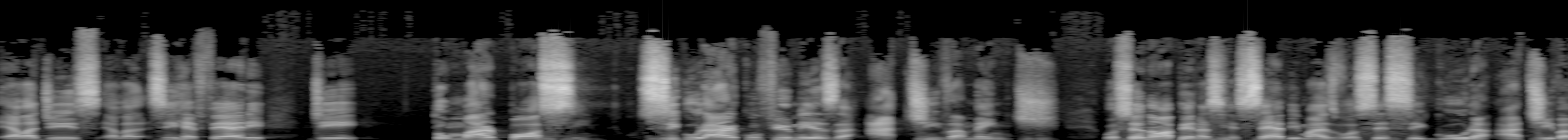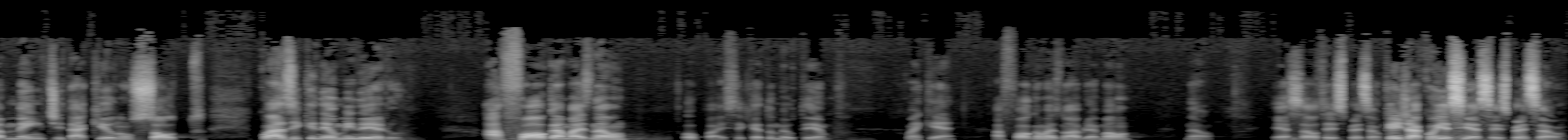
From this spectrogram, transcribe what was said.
Ela diz, ela se refere de tomar posse, segurar com firmeza, ativamente. Você não apenas recebe, mas você segura ativamente, daqui eu não solto. Quase que nem um mineiro. Afoga, mas não. Opa, isso aqui é do meu tempo. Como é que é? Afoga, mas não abre a mão? Não. Essa é outra expressão. Quem já conhecia essa expressão?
